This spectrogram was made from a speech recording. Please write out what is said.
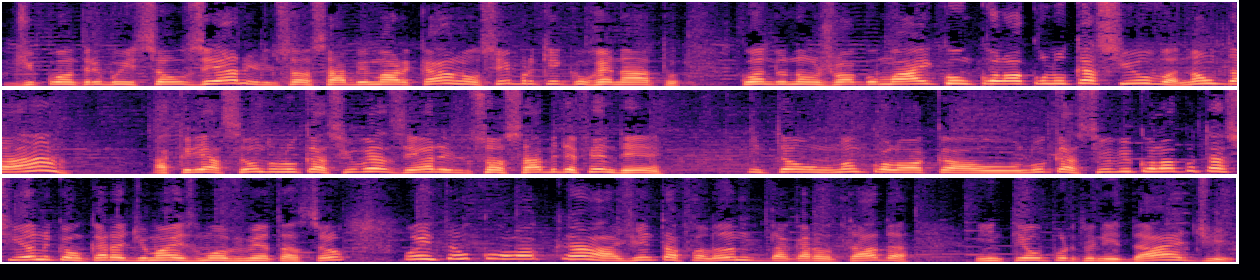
De contribuição zero, ele só sabe marcar. Não sei por que, que o Renato, quando não joga o Maicon, coloca o Lucas Silva. Não dá. A criação do Lucas Silva é zero, ele só sabe defender. Então não coloca o Lucas Silva e coloca o Tassiano, que é um cara de mais movimentação. Ou então coloca, a gente tá falando da garotada em ter oportunidade.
